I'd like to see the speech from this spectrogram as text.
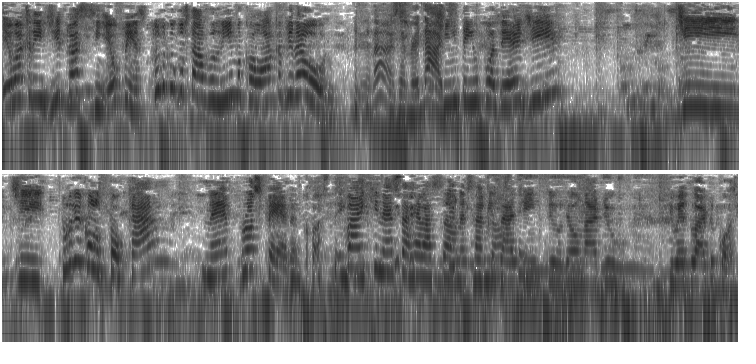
eu acredito assim, eu penso, tudo que o Gustavo Lima coloca vira ouro. Verdade. Mas é O verdade. Tim tem o poder de. de. de. tudo que ele tocar, né, prospera. Vai que nessa relação, nessa amizade entre o Leonardo e o, e o Eduardo Costa.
